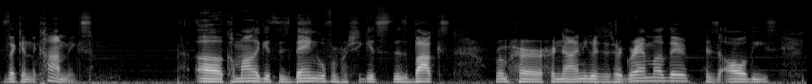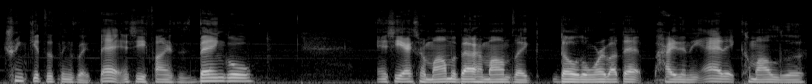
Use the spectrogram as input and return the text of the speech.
It's like in the comics. Uh, Kamala gets this bangle from her. She gets this box from her her nanny, which is her grandmother. Has all these trinkets and things like that. And she finds this bangle. And she asks her mom about it. Her mom's like, "No, don't worry about that. Hide in the attic." Kamala's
